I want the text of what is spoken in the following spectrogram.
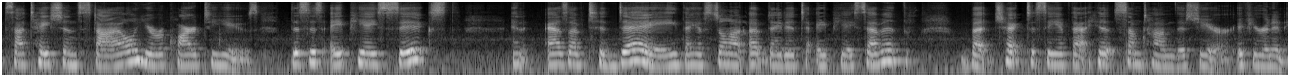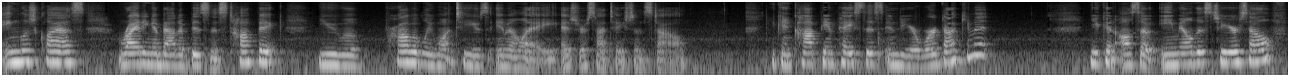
citation style you're required to use. This is APA 6th and as of today, they have still not updated to APA 7th, but check to see if that hits sometime this year. If you're in an English class writing about a business topic, you will probably want to use MLA as your citation style. You can copy and paste this into your Word document. You can also email this to yourself.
